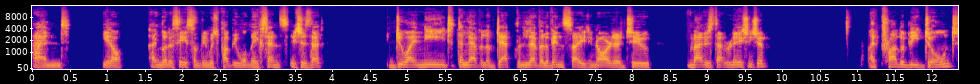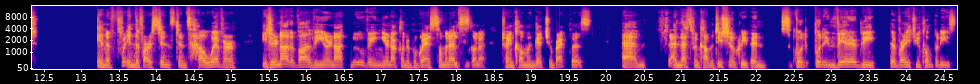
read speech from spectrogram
And, you know, I'm going to say something which probably won't make sense, which is that do I need the level of depth and level of insight in order to manage that relationship? I probably don't in a, in the first instance. However, if you're not evolving, you're not moving, you're not going to progress. Someone else is going to try and come and get your breakfast. Um, and that's when competition will creep in. But, but invariably, there are very few companies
